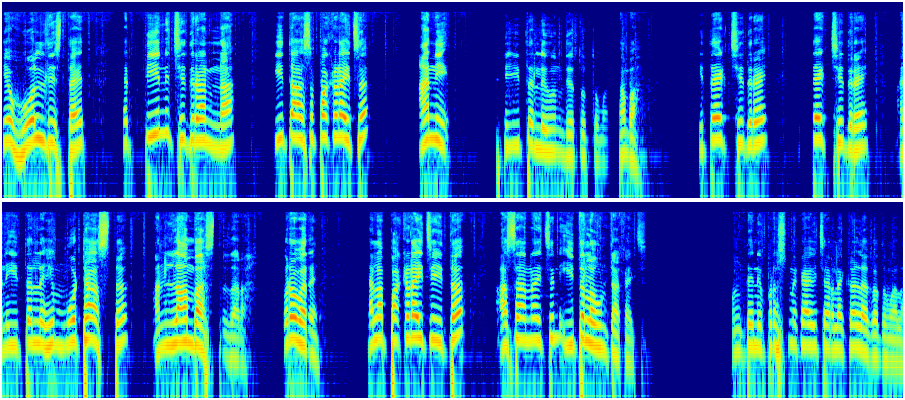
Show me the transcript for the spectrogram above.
हे होल दिसत आहेत या तीन छिद्रांना इथं असं पकडायचं आणि इथं लिहून देतो तुम्हाला. थांबा. इथं एक छिद्र आहे इथं एक छिद्र आहे आणि इथलं हे मोठं असतं आणि लांब असतं जरा. बरोबर आहे? ह्याला पकडायचं इथं असं आणायचं आणि इथं लावून टाकायचं. मग त्याने प्रश्न काय विचारला कळलं का तुम्हाला?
